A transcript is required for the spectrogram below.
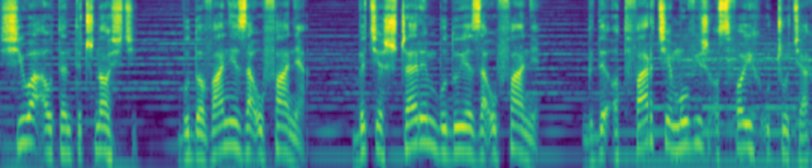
Siła autentyczności, budowanie zaufania. Bycie szczerym buduje zaufanie. Gdy otwarcie mówisz o swoich uczuciach,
